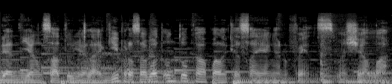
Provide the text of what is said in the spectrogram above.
dan yang satunya lagi para sahabat untuk kapal kesayangan fans. Masya Allah.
